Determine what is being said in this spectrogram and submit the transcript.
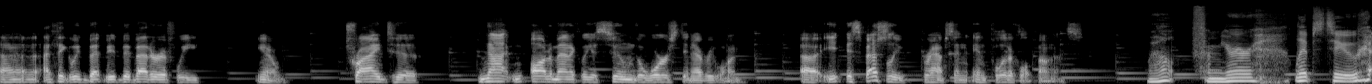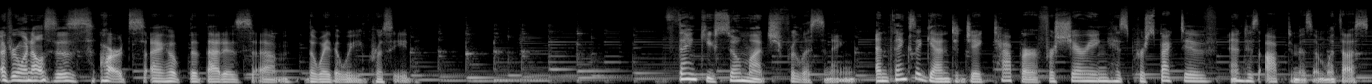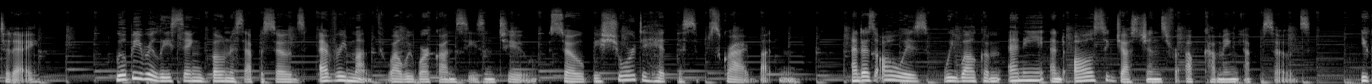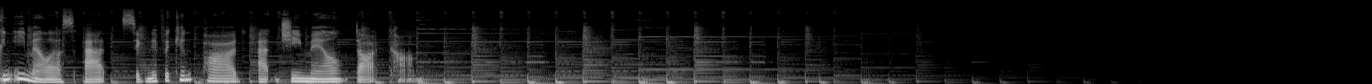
uh, I think we'd be, it'd be better if we, you know, tried to not automatically assume the worst in everyone, uh, especially perhaps in, in political opponents. Well, from your lips to everyone else's hearts, I hope that that is um, the way that we proceed. Thank you so much for listening. And thanks again to Jake Tapper for sharing his perspective and his optimism with us today. We'll be releasing bonus episodes every month while we work on season two, so be sure to hit the subscribe button. And as always, we welcome any and all suggestions for upcoming episodes. You can email us at significantpod at gmail.com.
